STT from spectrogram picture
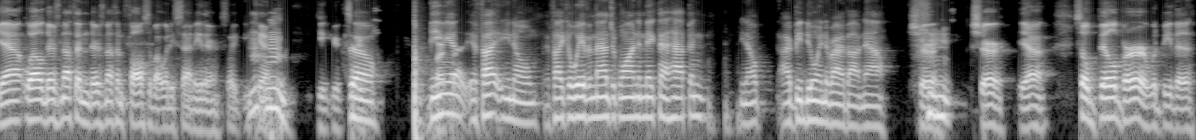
yeah. Well, there's nothing, there's nothing false about what he said either. It's like you can't. You, you're, So, being a, if I, you know, if I could wave a magic wand and make that happen, you know, I'd be doing it right about now. Sure, sure, yeah. So Bill Burr would be the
